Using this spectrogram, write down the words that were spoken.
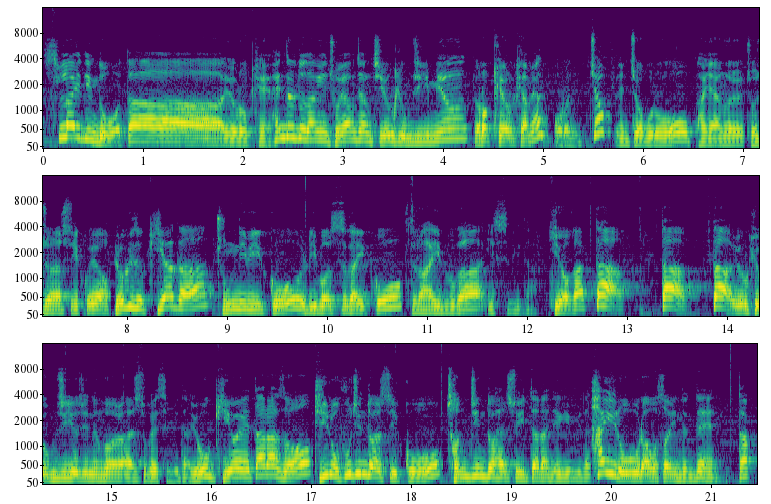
슬라이딩 도어 딱 이렇게 핸들도 당연히 조향 장치 이렇게 움직이면 이렇게 이렇게 하면 오른쪽 왼쪽으로 방향을 조절할 수 있고요. 여기서 기아가 중립이 있고 reverse가 있고 드라이브가 있습니다. 기어가 딱 딱, 딱 이렇게 움직여지는 걸 알 수가 있습니다. 요 기어에 따라서 뒤로 후진도 할 수 있고 전진도 할 수 있다는 얘기입니다. high low라고 써 있는데 딱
